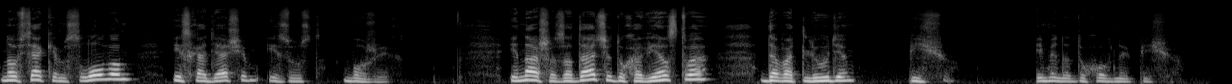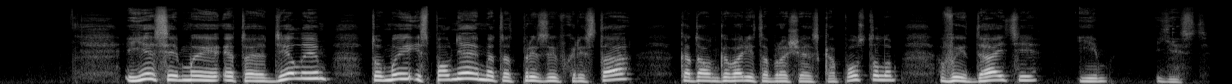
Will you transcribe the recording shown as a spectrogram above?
но всяким словом, исходящим из уст Божьих. И наша задача духовенства – давать людям пищу, именно духовную пищу. И если мы это делаем, то мы исполняем этот призыв Христа, когда Он говорит, обращаясь к апостолам, «Вы дайте им есть».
